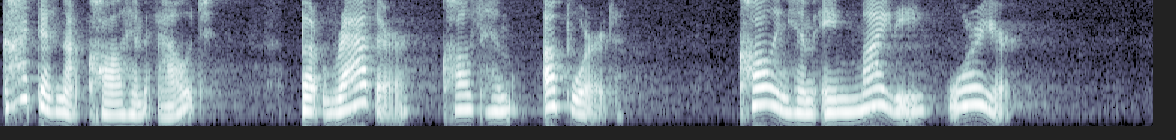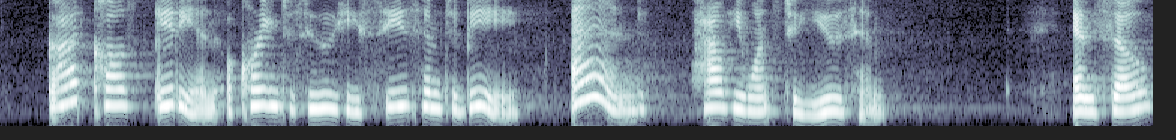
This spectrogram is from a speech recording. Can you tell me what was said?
God does not call him out but rather calls him upward, calling him a mighty warrior. God calls Gideon according to who he sees him to be and how he wants to use him. And so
